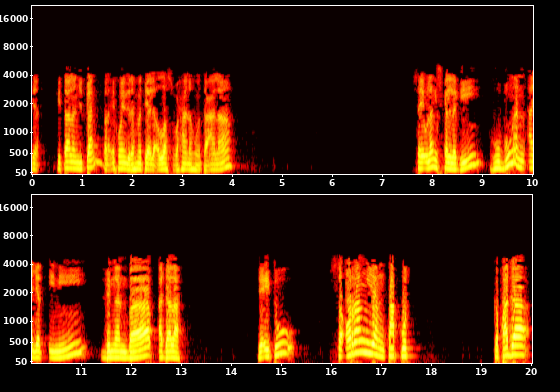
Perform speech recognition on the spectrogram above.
Ya, kita lanjutkan para ikhwan yang dirahmati oleh Allah Subhanahu wa taala. Saya ulangi sekali lagi, hubungan ayat ini dengan bab adalah yaitu seorang yang takut kepada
